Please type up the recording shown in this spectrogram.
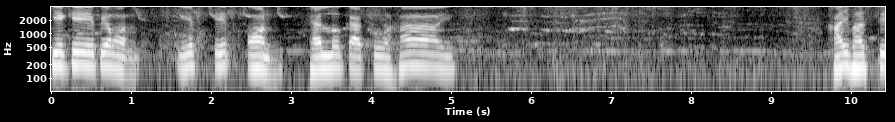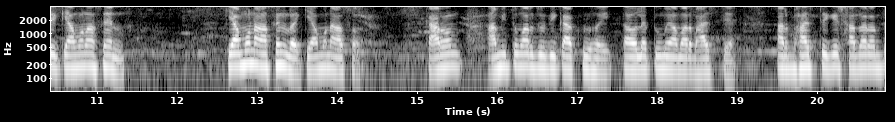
K K F M on? F F on. Hello কাকু, হাই। হাই ভাসতে, কেমন আছেন? কেমন আছেন লয় কেমন আছো? কারণ আমি তোমার যদি কাকু হই, তাহলে তুমি আমার ভাসতে। আর ভাস থেকে সাধারণত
